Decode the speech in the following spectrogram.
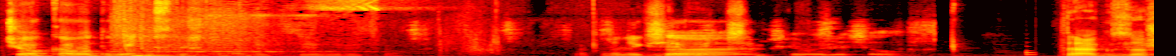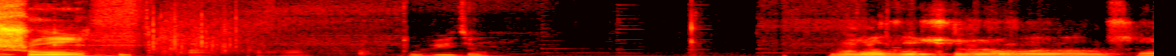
Че, кого-то вынесли, что ли? Алексей вылетел. Алексей да, вылез. Алексей вылетел. Так, зашел. А, ага. Увидел. Я зачаровался.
